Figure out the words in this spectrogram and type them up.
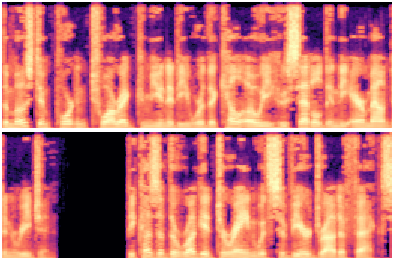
The most important Tuareg community were the Kel Ewey who settled in the Air Mountain region. Because of the rugged terrain with severe drought effects,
